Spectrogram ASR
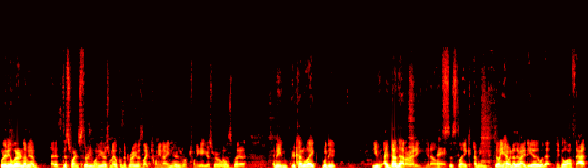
what have you learned? I mean, I've, at this point, it's 31 years. When I opened the brewery, it was like 29 years or 28 years, whatever it was. But I mean, you're kind of like, what do you, you've I've done that already. You know, it's just like, I mean, don't you have another idea with that to go off that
